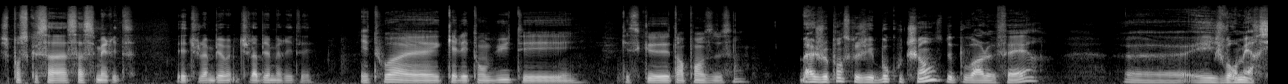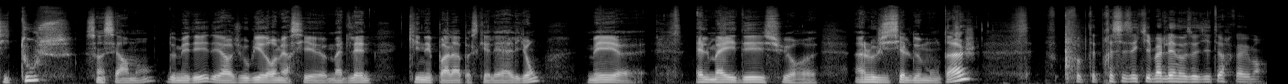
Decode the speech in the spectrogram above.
Je pense que ça, ça se mérite. Et tu l'as bien, tu l'as bien mérité. Et toi, euh, quel est ton but et qu'est-ce que t'en penses de ça? Bah, Je pense que j'ai beaucoup de chance de pouvoir le faire. Euh, et je vous remercie tous, sincèrement, de m'aider. D'ailleurs, j'ai oublié de remercier euh, Madeleine, qui n'est pas là parce qu'elle est à Lyon. Mais euh, elle m'a aidé sur un logiciel de montage. Faut peut-être préciser qui est Madeleine aux auditeurs quand même. hein.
